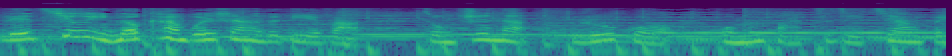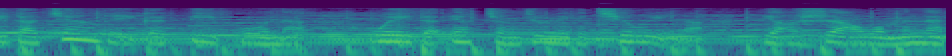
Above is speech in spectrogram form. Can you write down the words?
连蚯蚓都看不上的地方。总之呢，如果我们把自己降卑到这样的一个地步呢，为的要拯救那个蚯蚓呢，表示啊，我们呢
